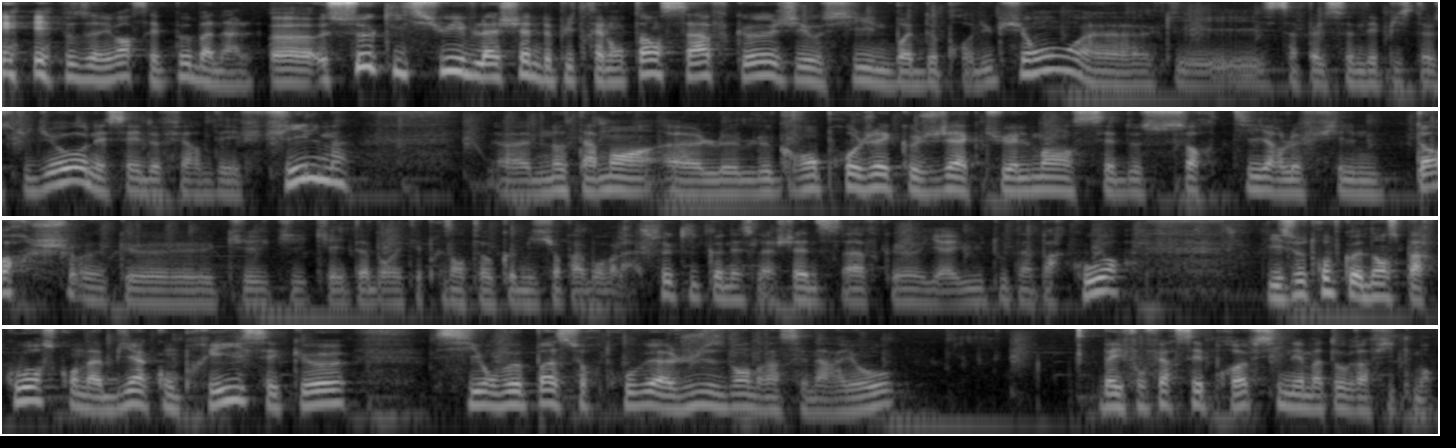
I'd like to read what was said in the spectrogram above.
vous allez voir c'est peu banal, euh, ceux qui suivent la chaîne depuis très longtemps savent que j'ai aussi une boîte de production euh, qui s'appelle Sunday Pistol Studio, on essaye de faire des films, euh, notamment le, grand projet que j'ai actuellement c'est de sortir le film Torche, qui, a d'abord été présenté aux commissions, enfin bon voilà, ceux qui connaissent la chaîne savent qu'il y a eu tout un parcours. Il se trouve que dans ce parcours, ce qu'on a bien compris, c'est que si on veut pas se retrouver à juste vendre un scénario, bah, il faut faire ses preuves cinématographiquement.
